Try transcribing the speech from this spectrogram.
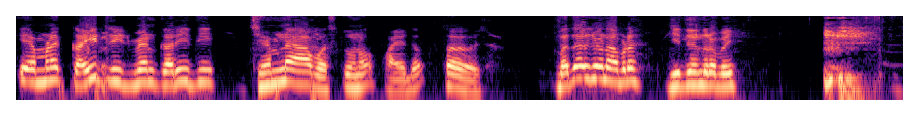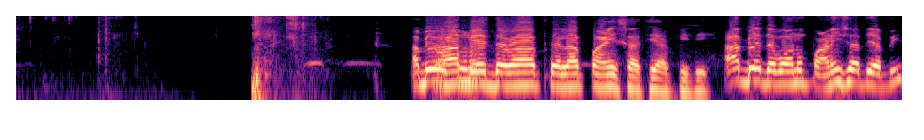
કે એમણે કઈ ટ્રીટમેન્ટ કરી હતી જેમને આ વસ્તુનો ફાયદો થયો છે. બતાવજો ને આપણે જીતેન્દ્રભાઈ. આ બે આ બે દવા પેલા પાણી સાથે આપી હતી. આ બે દવાનું પાણી સાથે આપી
